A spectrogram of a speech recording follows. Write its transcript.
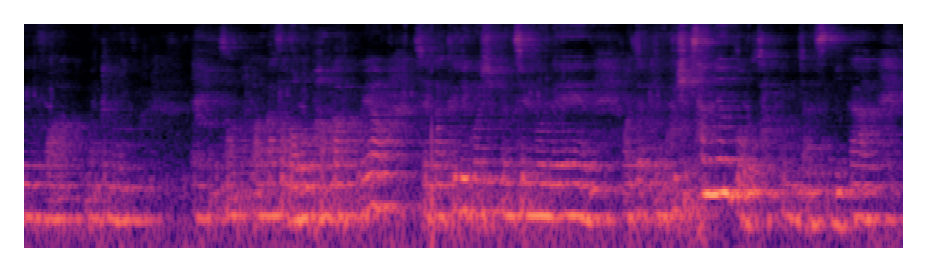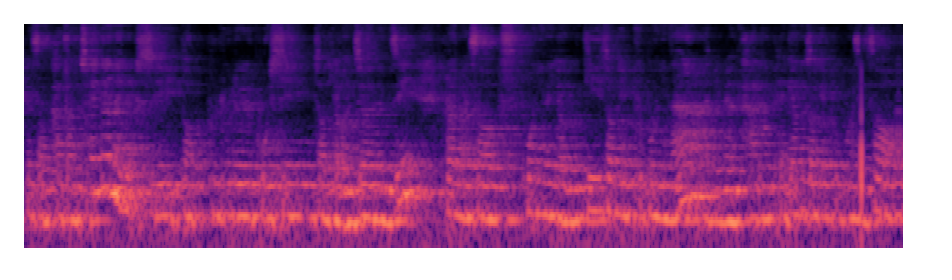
vous voir maintenant. 네, 그래서 만나서 너무 반갑고요. 제가 드리고 싶은 질문은 어쨌든 93년도 작품이지 않습니까? 그래서 가장 최근에 혹시 더 블루를 보신 적이 언제였는지 그러면서 본인의 연기적인 부분이나 아니면 다른 배경적인 부분에서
